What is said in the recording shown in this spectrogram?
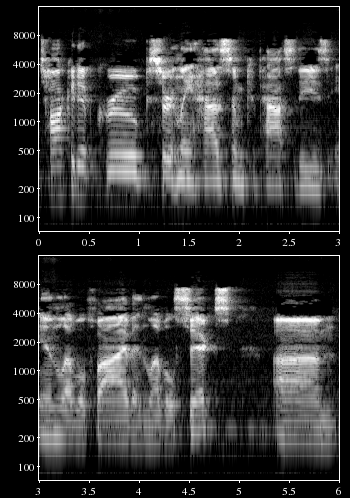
talkative group. Certainly has some capacities in level five and level six. Um,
